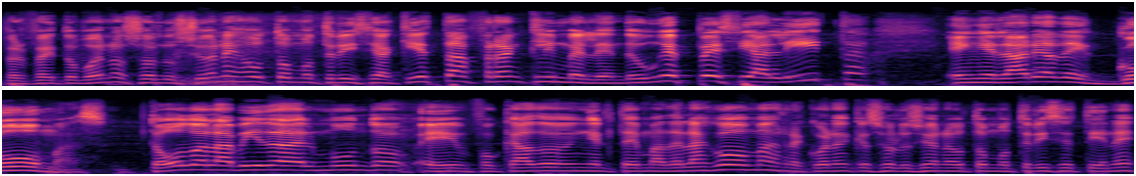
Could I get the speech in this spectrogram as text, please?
perfecto. Bueno, soluciones automotrices. Aquí está Franklin Meléndez, un especialista en el área de gomas. Toda la vida del mundo eh, enfocado en el tema de las gomas. Recuerden que Soluciones Automotrices tiene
